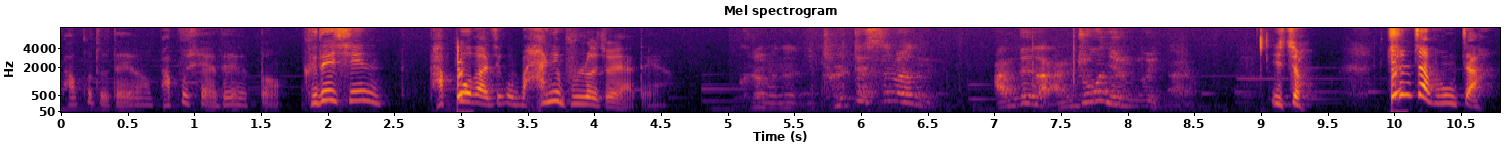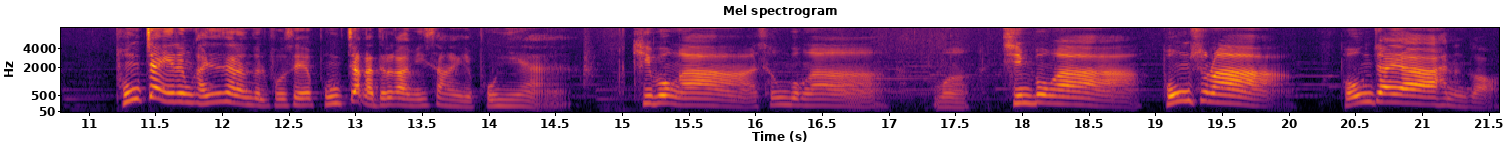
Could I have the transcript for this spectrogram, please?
바꿔도 돼요. 바꾸셔야 돼요 또. 그 대신 바꿔가지고 많이 불러줘야 돼요. 그러면은 이 절대 쓰면 안 되는 안 좋은 이름도 있나요? 있죠. 춘자 봉자. 봉자 이름 가진 사람들 보세요. 봉자가 들어가면 이상하게 봉이야. 기봉아, 성봉아, 뭐 진봉아, 봉순아, 봉자야 하는 거.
